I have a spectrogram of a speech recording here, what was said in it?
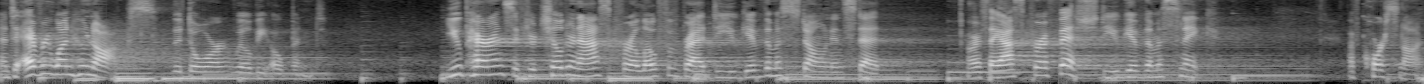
and to everyone who knocks, the door will be opened. You parents, if your children ask for a loaf of bread, do you give them a stone instead? Or if they ask for a fish, do you give them a snake? Of course not.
